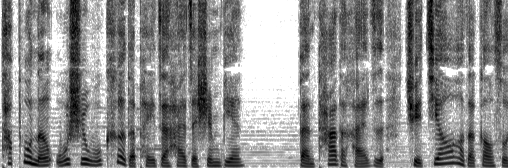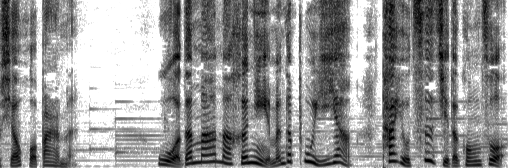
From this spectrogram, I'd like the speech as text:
她不能无时无刻地陪在孩子身边。但她的孩子却骄傲地告诉小伙伴们：“我的妈妈和你们的不一样，她有自己的工作。”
